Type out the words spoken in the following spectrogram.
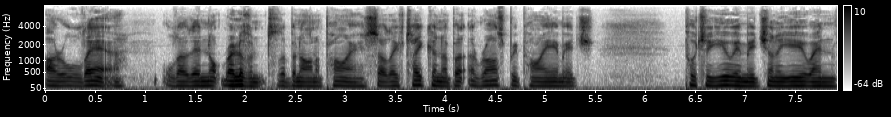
are all there, although they're not relevant to the Banana Pi. So they've taken a, a Raspberry Pi image, put a U-image and a unv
